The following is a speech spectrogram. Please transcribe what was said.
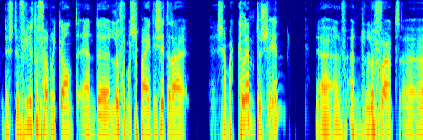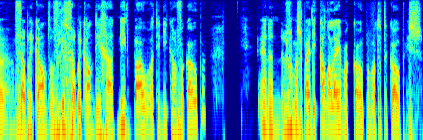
Dus de vliegtuigfabrikant en de luchtvaartmaatschappij die zitten daar zeg maar, klem tussenin. een luchtvaartfabrikant of vliegtuigfabrikant die gaat niet bouwen wat hij niet kan verkopen. En een luchtvaartmaatschappij die kan alleen maar kopen wat er te koop is.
